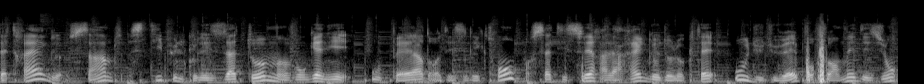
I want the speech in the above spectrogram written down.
Cette règle simple stipule que les atomes vont gagner ou perdre des électrons pour satisfaire à la règle de l'octet ou du duet pour former des ions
